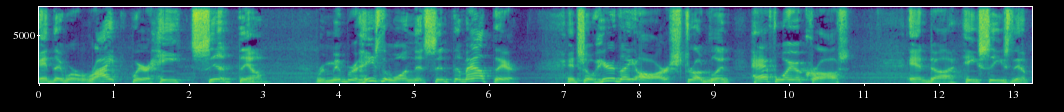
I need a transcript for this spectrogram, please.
And they were right where he sent them. Remember, he's the one that sent them out there. And so here they are struggling halfway across, and uh, he sees them.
